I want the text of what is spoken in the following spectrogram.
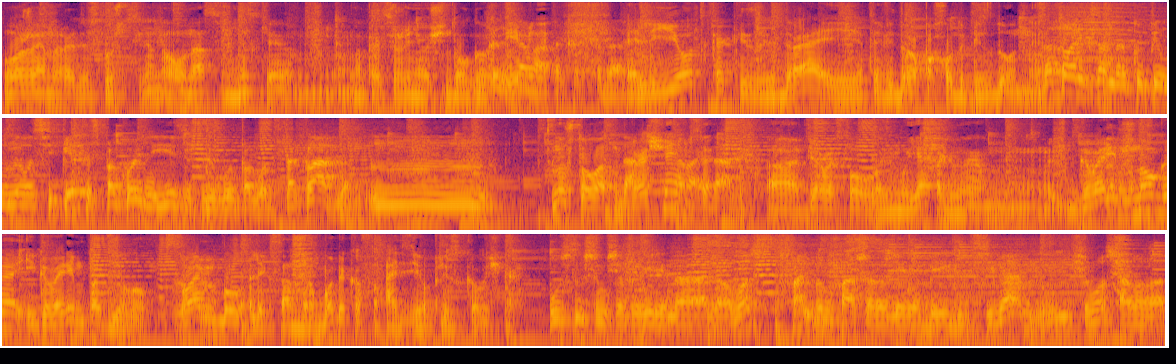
уважаемые радиослушатели, но у нас в Минске на протяжении очень долгого времени да. льет, как из ведра, и это ведро, походу, бездонное. Зато Александр купил велосипед и спокойно ездит в любую погоду. Так, ладно. Ну что, ладно, Да, прощаемся. давай, да. А, Первое слово возьму я тогда. Говорим много и говорим по делу. С вами был Александр Бобиков, Адио плюс кавычка. Услышимся в эфире на Радио ВОЗ. С вами был Паша Руденя. Берегите себя и всего самого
